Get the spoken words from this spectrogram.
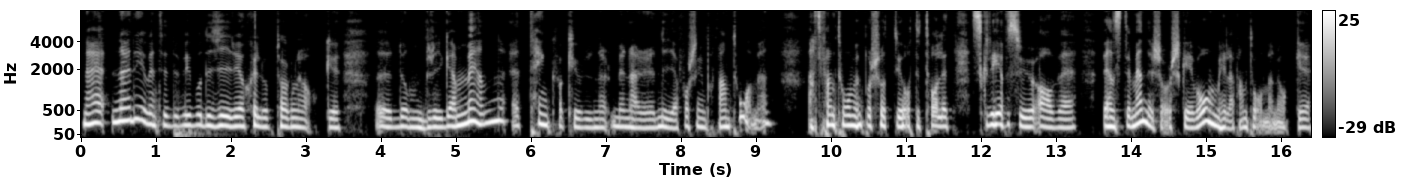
Nej, nej det är vi inte. Vi är både giriga och självupptagna och eh, eh de dryga. Men eh, tänk vad kul när, med den här nya forskningen på Fantomen. Att Fantomen på 70 och 80-talet skrevs ju av eh, vänstermänniskor, skrev om hela Fantomen. Och eh,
